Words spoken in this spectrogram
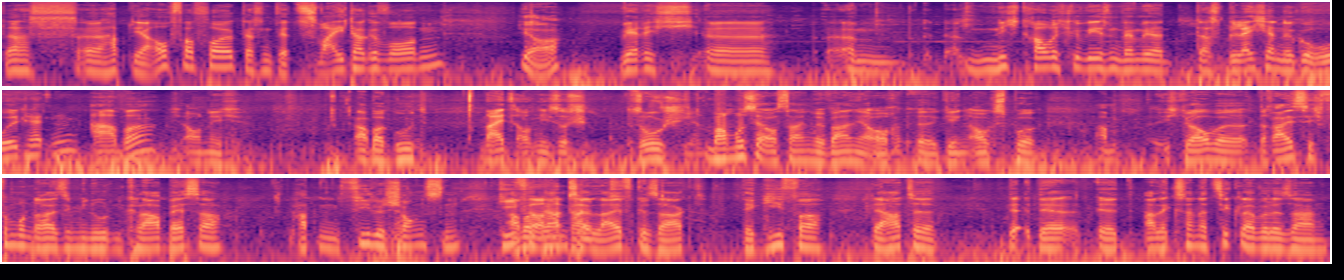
Das äh, habt ihr auch verfolgt. Da sind wir Zweiter geworden. Ja, Wäre ich äh, ähm, nicht traurig gewesen, wenn wir das Blecherne geholt hätten. Aber ich auch nicht. Aber gut. war jetzt auch nicht so, so schlimm. Man muss ja auch sagen, wir waren ja auch äh, gegen Augsburg. Am, ich glaube, 30, 35 Minuten klar besser. Hatten viele Chancen. Giefer aber wir haben es ja live gesagt. Der Giefer, der hatte, der, der äh, Alexander Zickler würde sagen,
